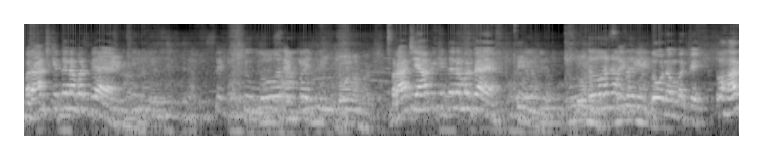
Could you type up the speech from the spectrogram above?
ब्रांच कितने नंबर पे आया? ब्रांच यहाँ पे कितने नंबर पे आया? दो नंबर दो नंबर पे। तो हर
